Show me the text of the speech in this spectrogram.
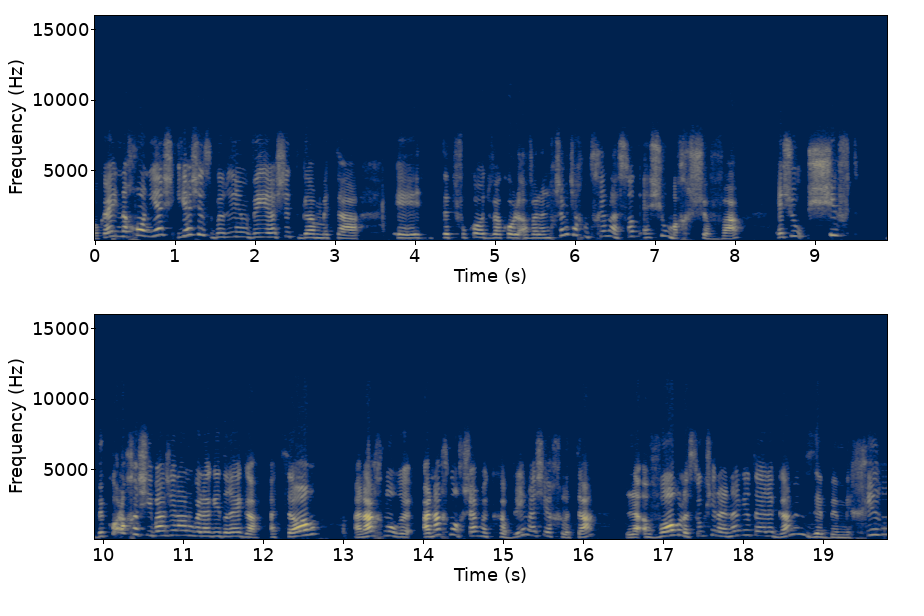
אוקיי? נכון, יש, יש הסברים ויש את גם את, ה, את התפוקות והכול, אבל אני חושבת שאנחנו צריכים לעשות איזושהי מחשבה, איזשהו שיפט בכל החשיבה שלנו ולהגיד, רגע, עצור, אנחנו, אנחנו עכשיו מקבלים איזושהי החלטה לעבור לסוג של האנרגיות האלה, גם אם זה במחיר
